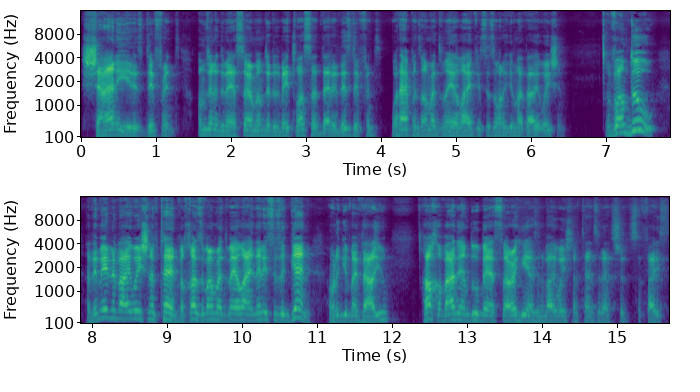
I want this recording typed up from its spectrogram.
Shani, it is different that it is different. What happens? Amar Dmei life. He says, I want to give my valuation. Vamdu, and they made an evaluation of ten. V'chaz of Amar Dmei and then he says again, I want to give my value. He has an evaluation of ten, so that should suffice.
